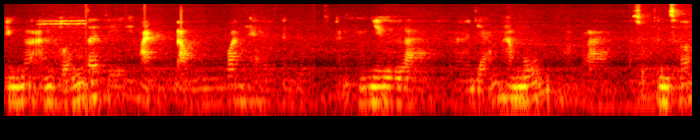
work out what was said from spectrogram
nhưng nó ảnh hưởng tới cái hoạt động quan hệ tình dục như là à, giảm ham muốn hoặc là xuất tinh sớm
